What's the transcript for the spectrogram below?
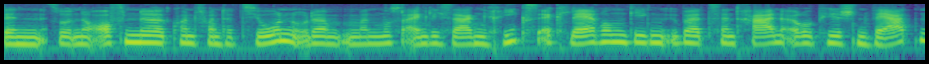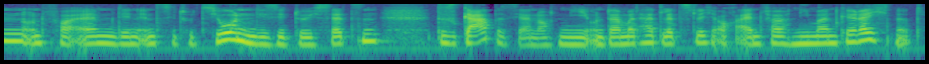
Denn so eine offene Konfrontation oder man muss eigentlich sagen Kriegserklärung gegenüber zentralen europäischen Werten und vor allem den Institutionen, die sie durchsetzen, das gab es ja noch nie und damit hat letztlich auch einfach niemand gerechnet.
